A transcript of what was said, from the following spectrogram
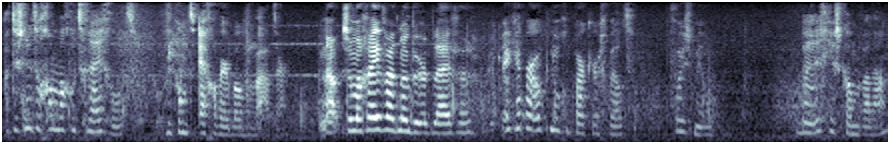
het is nu toch allemaal goed geregeld? Die komt echt alweer boven water. Nou, ze mag even uit mijn buurt blijven. Ik heb haar ook nog een paar keer gebeld. Voicemail. Berichtjes komen wel aan.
